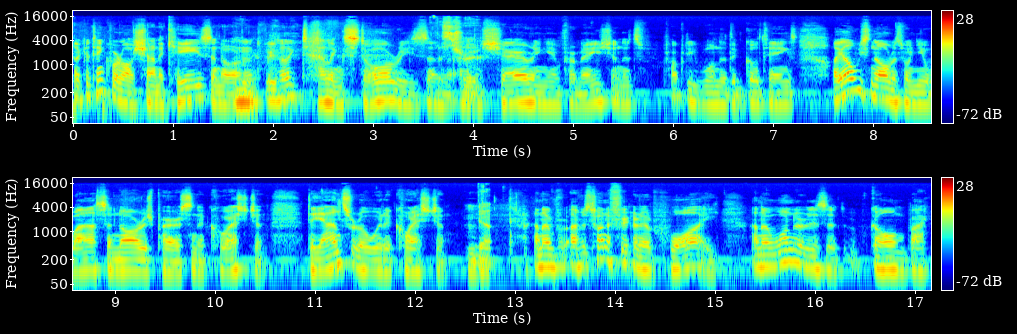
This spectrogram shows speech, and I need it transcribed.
Like I think we're all Keys in Ireland. We like telling stories and, and sharing information. It's probably one of the good things. I always notice when you ask an Irish person a question, they answer it with a question. Yeah. And I've, I was trying to figure out why, and I wonder is it going back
